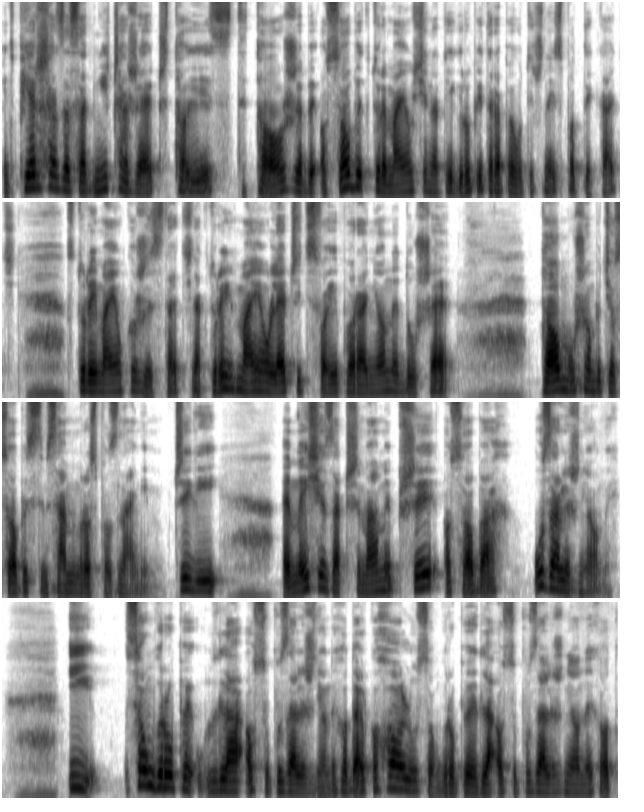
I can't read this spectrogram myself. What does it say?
Więc pierwsza zasadnicza rzecz to jest to, żeby osoby, które mają się na tej grupie terapeutycznej spotykać, z której mają korzystać, na której mają leczyć swoje poranione dusze, to muszą być osoby z tym samym rozpoznaniem. Czyli e, my się zatrzymamy przy osobach uzależnionych. I są grupy dla osób uzależnionych od alkoholu, są grupy dla osób uzależnionych od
